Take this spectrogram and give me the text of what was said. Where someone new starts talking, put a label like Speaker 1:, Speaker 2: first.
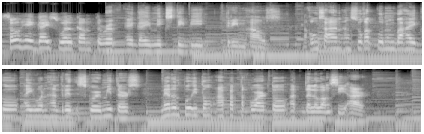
Speaker 1: So hey guys, welcome to Rep Egay Mix TV Dream House. Na kung saan ang sukat po ng bahay ko ay 100 square meters, meron po itong apat na kwarto at dalawang CR.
